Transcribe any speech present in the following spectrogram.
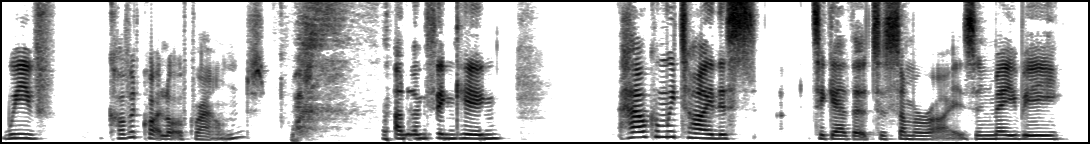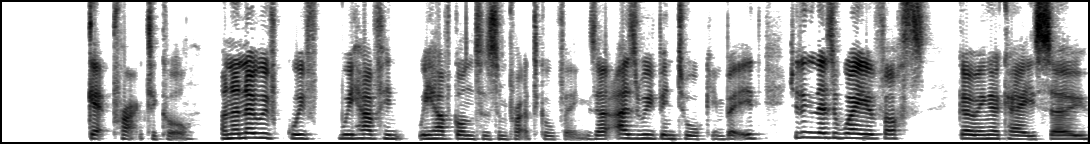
we've covered quite a lot of ground, and I'm thinking, how can we tie this together to summarize and maybe get practical and I know we've we've we have we have gone to some practical things uh, as we've been talking, but it, do you think there's a way of us going? Okay, so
